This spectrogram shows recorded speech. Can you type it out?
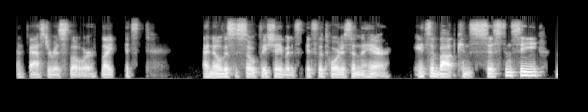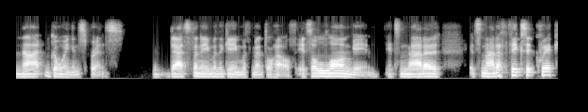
and faster is slower. Like it's, I know this is so cliche, but it's it's the tortoise and the hare. It's about consistency, not going in sprints that's the name of the game with mental health. It's a long game. It's not a it's not a fix it quick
